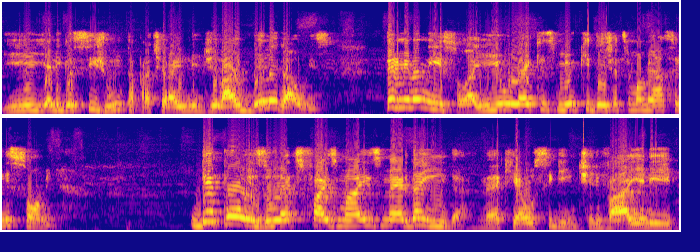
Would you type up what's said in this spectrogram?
E, e a Liga se junta pra tirar ele de lá, é bem legal isso. Termina nisso, aí o Lex meio que deixa de ser uma ameaça, ele some. Depois o Lex faz mais merda ainda, né? Que é o seguinte, ele vai, ele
